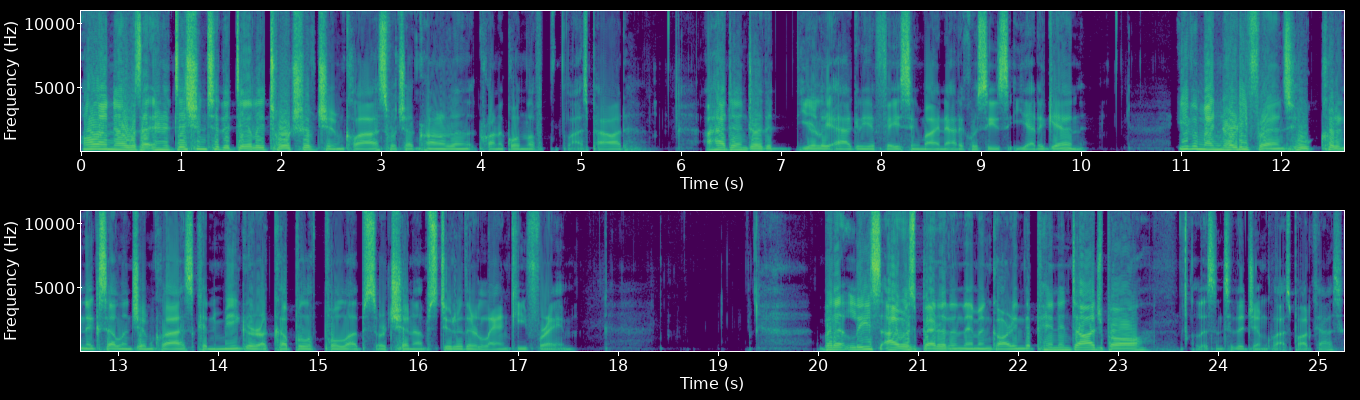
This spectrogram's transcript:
All I know was that in addition to the daily torture of gym class, which I chronicled, in the last pod, I had to endure the yearly agony of facing my inadequacies yet again. Even my nerdy friends who couldn't excel in gym class could meager a couple of pull ups or chin ups due to their lanky frame. But at least I was better than them in guarding the pin in dodgeball. Listen to the gym class podcast.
